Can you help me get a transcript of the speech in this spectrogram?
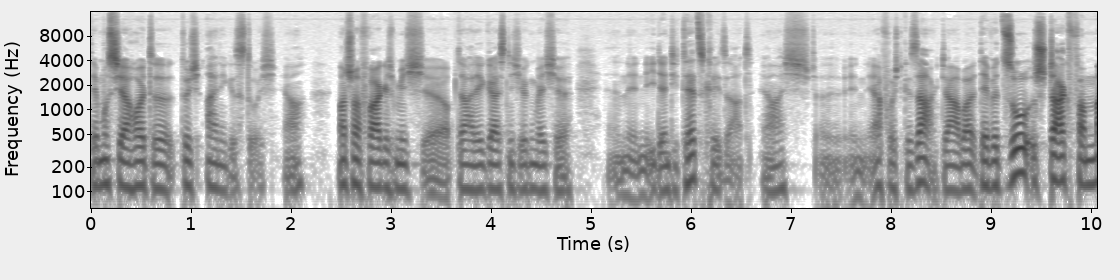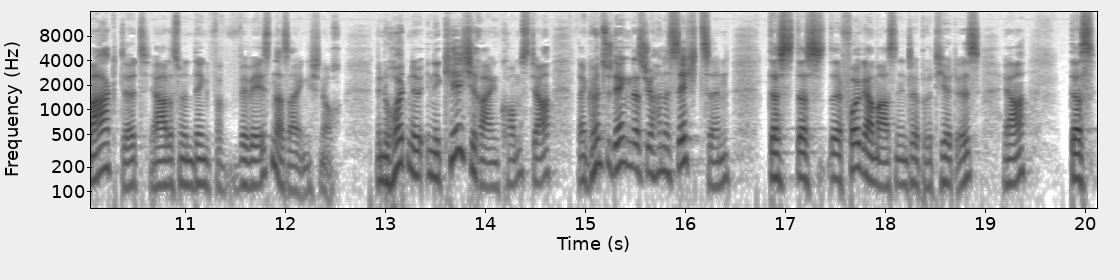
Der muss ja heute durch einiges durch. Ja, manchmal frage ich mich, äh, ob der Heilige Geist nicht irgendwelche eine Identitätskrise hat. Ja, ich, äh, in Ehrfurcht gesagt. Ja, aber der wird so stark vermarktet, ja, dass man denkt, wer, wer ist denn das eigentlich noch? Wenn du heute in eine Kirche reinkommst, ja, dann könntest du denken, dass Johannes 16, dass das folgermaßen interpretiert ist, ja, dass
